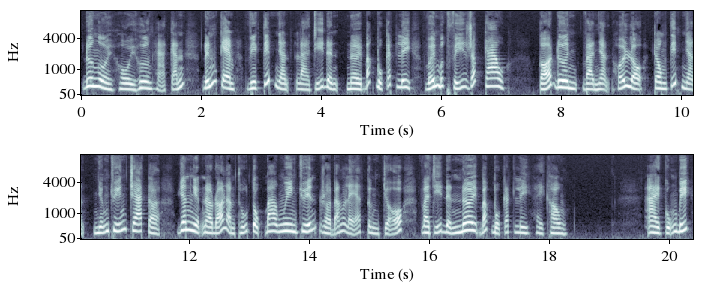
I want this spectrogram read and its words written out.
đưa người hồi hương hạ cánh, đính kèm việc tiếp nhận là chỉ định nơi bắt buộc cách ly với mức phí rất cao. Có đưa và nhận hối lộ trong tiếp nhận những chuyến charter, doanh nghiệp nào đó làm thủ tục bao nguyên chuyến rồi bán lẻ từng chỗ và chỉ định nơi bắt buộc cách ly hay không. Ai cũng biết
